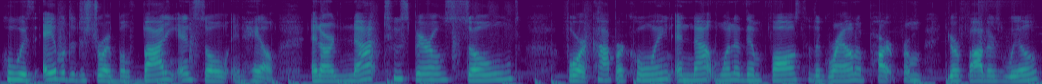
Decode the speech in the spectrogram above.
who is able to destroy both body and soul in hell. And are not two sparrows sold for a copper coin, and not one of them falls to the ground apart from your Father's will?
